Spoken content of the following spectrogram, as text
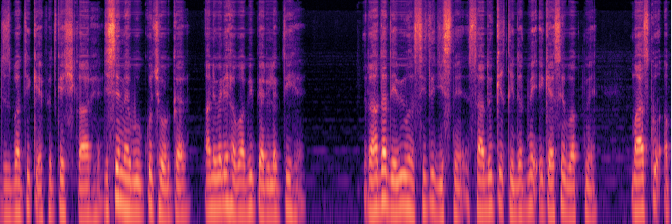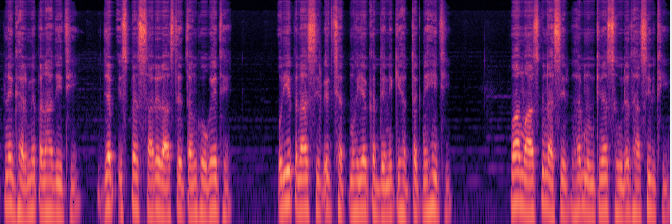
जज्बाती कैफियत का शिकार है, जिसे महबूब को छोड़कर आने वाली हवा भी प्यारी लगती है। राधा देवी वो हँसी थी जिसने साधु की कीदत में एक ऐसे वक्त में मास को अपने घर में पनाह दी थी, जब इस पर सारे रास्ते तंग हो गए थे, और ये पनाह सिर्फ़ एक छत मुहैया कर देने की हद तक नहीं थी। वहाँ मास को न सिर्फ़ हर मुमकिन सहूलत हासिल थी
